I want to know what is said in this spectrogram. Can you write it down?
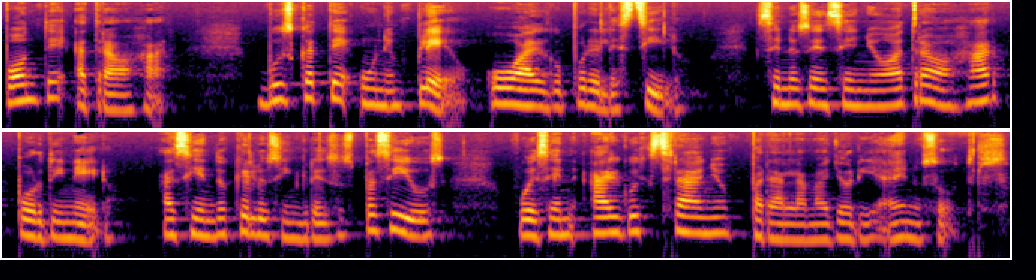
ponte a trabajar, búscate un empleo o algo por el estilo. Se nos enseñó a trabajar por dinero, haciendo que los ingresos pasivos fuesen algo extraño para la mayoría de nosotros.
